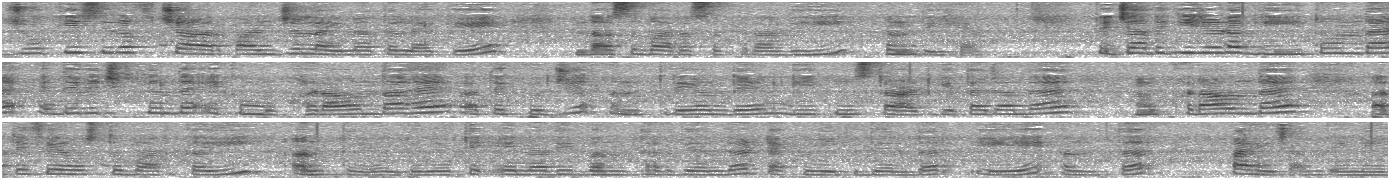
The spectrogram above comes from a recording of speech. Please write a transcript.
ਜੋ ਕਿ ਸਿਰਫ 4 5 ਲਾਈਨਾਂ ਤੋਂ ਲੈ ਕੇ 10 12 ਸਤਰਾਂ ਦੀ ਹੀ ਹੁੰਦੀ ਹੈ। ਤੇ ਜਦ ਕਿ ਜਿਹੜਾ ਗੀਤ ਹੁੰਦਾ ਹੈ, ਇਹਦੇ ਵਿੱਚ ਕੀ ਹੁੰਦਾ ਇੱਕ ਮੁਖੜਾ ਹੁੰਦਾ ਹੈ ਅਤੇ ਕੁਝ ਅੰਤਰੇ ਹੁੰਦੇ ਹਨ। ਗੀਤ ਨੂੰ ਸਟਾਰਟ ਕੀਤਾ ਜਾਂਦਾ ਹੈ, ਮੁਖੜਾ ਹੁੰਦਾ ਹੈ ਅਤੇ ਫਿਰ ਉਸ ਤੋਂ ਬਾਅਦ ਕਈ ਅੰਤਰੇ ਹੁੰਦੇ ਨੇ ਤੇ ਇਹਨਾਂ ਦੀ ਬੰਤਰ ਦੇ ਅੰਦਰ ਟੈਕਨੀਕ ਦੇ ਅੰਦਰ ਇਹ ਅੰਤਰ ਪਾਏ ਜਾਂਦੇ ਨੇ।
